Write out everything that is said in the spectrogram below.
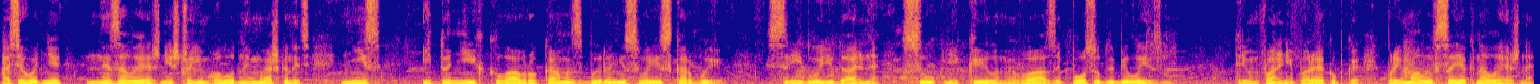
а сьогодні незалежні, що їм голодний мешканець ніс і до ніг клав роками збирані свої скарби, срібло їдальне, сукні, килими, вази, посуди, білизну. Тріумфальні перекупки приймали все як належне,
